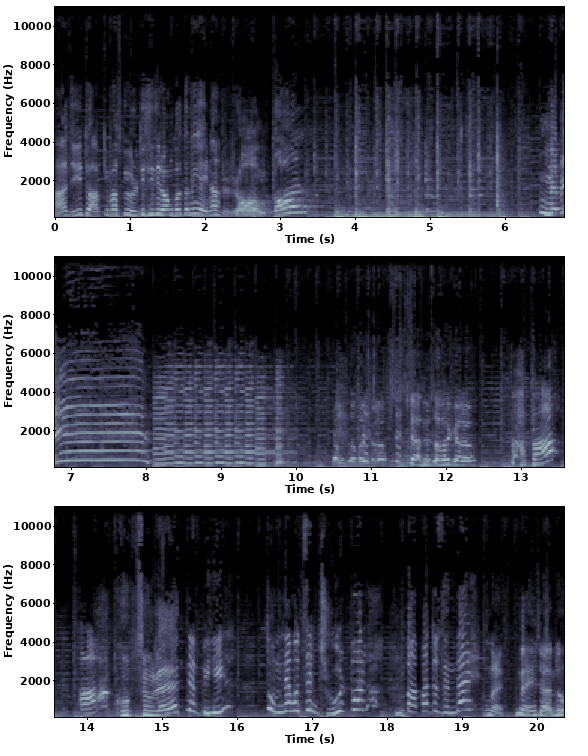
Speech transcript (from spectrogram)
हाँ? जी तो आपके पास कोई उल्टी सीधी रॉन्ग कॉल तो नहीं आई ना? रॉन्ग कॉल नबील जानू सबर करो। पापा आप? खूबसूरत। नबील तुमने मुझसे झूठ बोला। पापा तो ज़िंदा है। नहीं नहीं जानू।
